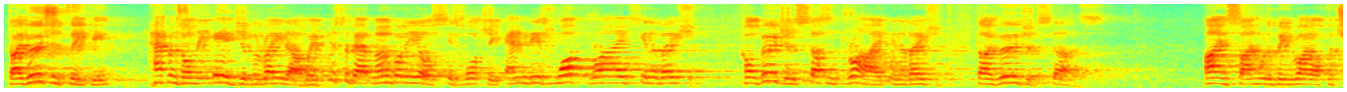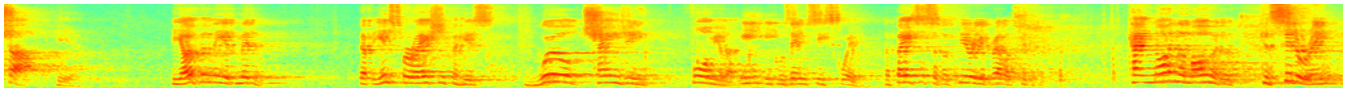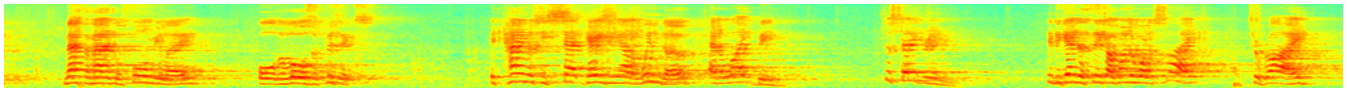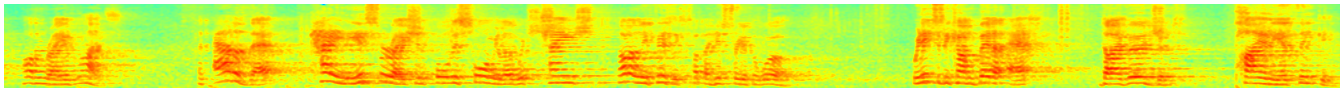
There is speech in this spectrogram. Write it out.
Divergent thinking happens on the edge of the radar where just about nobody else is watching, and it is what drives innovation. Convergence doesn't drive innovation, divergence does. Einstein would have been right off the chart here. He openly admitted that the inspiration for his world changing formula, E equals mc squared, the basis of the theory of relativity, came not in the moment of considering mathematical formulae or the laws of physics. It came as he sat gazing out a window at a light beam, just daydreaming. He began to think, I wonder what it's like to ride on a ray of light. And out of that came the inspiration for this formula, which changed not only physics but the history of the world. We need to become better at divergent pioneer thinking.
